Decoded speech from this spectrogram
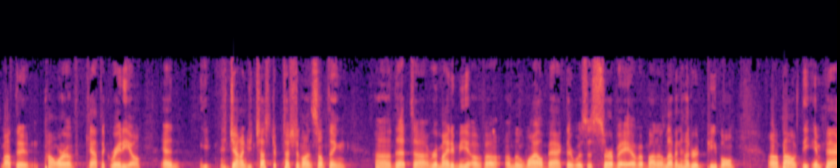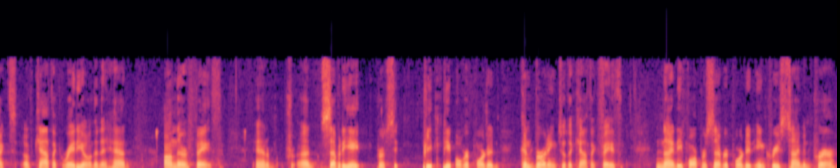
about the power of Catholic radio. And John, you touched, touched upon something uh, that uh, reminded me of a, a little while back. There was a survey of about 1,100 people about the impact of Catholic radio that it had on their faith. And uh, 78 people reported converting to the Catholic faith. 94% reported increased time in prayer.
